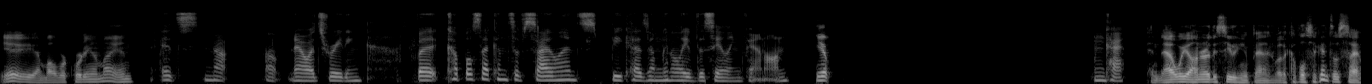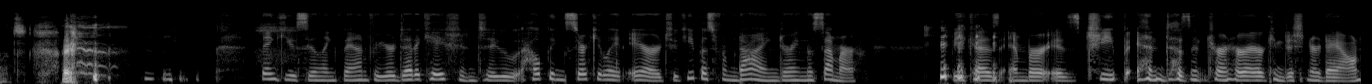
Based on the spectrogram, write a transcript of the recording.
Yay, I'm all recording on my end. It's not. Oh, now it's reading. But a couple seconds of silence because I'm going to leave the ceiling fan on. Yep. Okay. And now we honor the ceiling fan with a couple seconds of silence. Thank you, ceiling fan, for your dedication to helping circulate air to keep us from dying during the summer. Because Ember is cheap and doesn't turn her air conditioner down.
